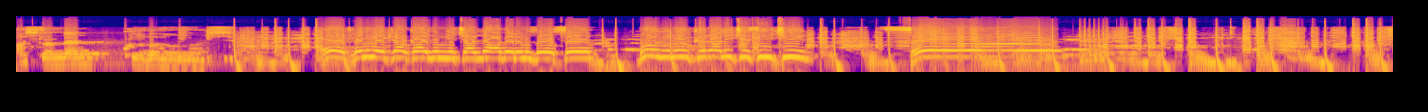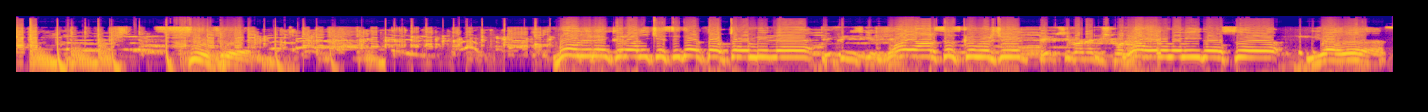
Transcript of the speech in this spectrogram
Aslandan kurban olmaz. Evet benim ekran kaydım geçerli haberiniz olsun. Bugünün kraliçesi için son sıfır. Bugünün kraliçesi 4.11 ile Hepiniz gelin. hep- ayarsız kıvırcık Hepsi bana düşman ve olmuş. onun en iyi dostu Yağız.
